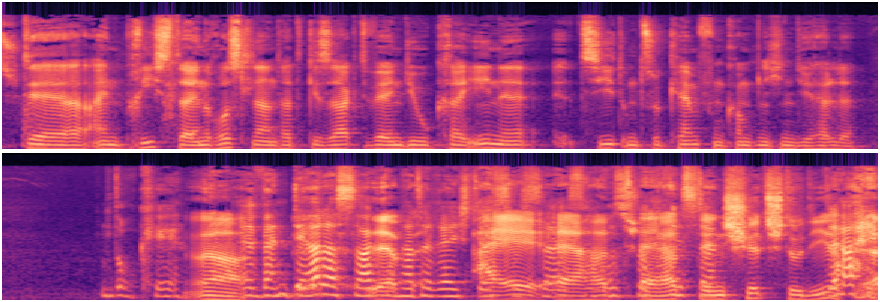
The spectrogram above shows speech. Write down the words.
schon. der, ein Priester in Russland hat gesagt, wer in die Ukraine zieht, um zu kämpfen, kommt nicht in die Hölle. Okay. Ja. Äh, Wenn der das sagt, dann Der- hat er recht. Das Ey, ist, das er hat, er hat den Shit studiert. Ja,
